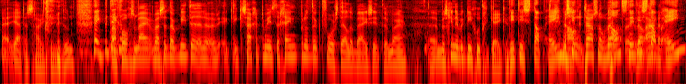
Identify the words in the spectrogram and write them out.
Uh, ja, dat zou je kunnen doen. hey, betekent... Maar volgens mij was het ook niet. Uh, ik, ik, zag er tenminste geen productvoorstellen bij zitten. Maar misschien heb ik niet goed gekeken. Dit is stap 1. Misschien trouwens nog wel. Hans, dit wel is stap 1.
